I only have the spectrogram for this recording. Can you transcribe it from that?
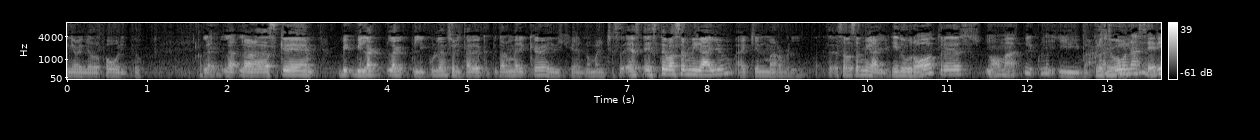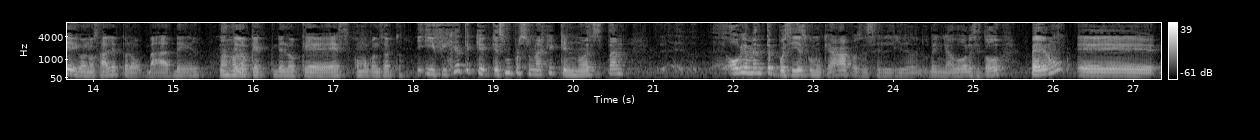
mi vengador favorito. La, Ok. la- la verdad es que vi, vi la, la película en solitario de Capitán América y dije, no manches, es- este va a ser mi gallo aquí en Marvel. Ese va a ser mi gallo. Y duró tres, no más películas. Y- y Inclusive sí. una serie, digo, no sale, pero va de él. Ajá. De lo que de lo que es como concepto. Y, y fíjate que, que es un personaje que no es tan... Obviamente, pues sí, es como que, ah, pues es el líder de los Vengadores y todo, pero... Eh,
